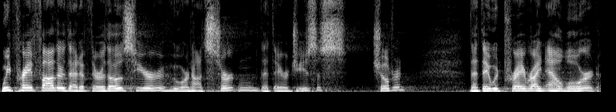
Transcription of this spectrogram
We pray, Father, that if there are those here who are not certain that they are Jesus' children, that they would pray right now, Lord,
